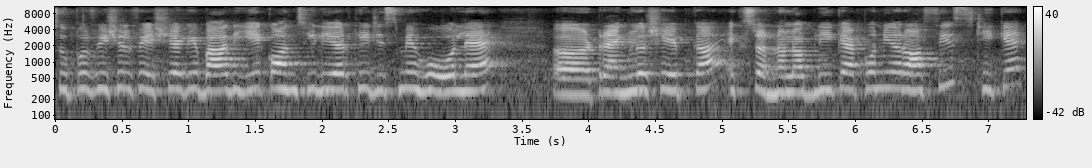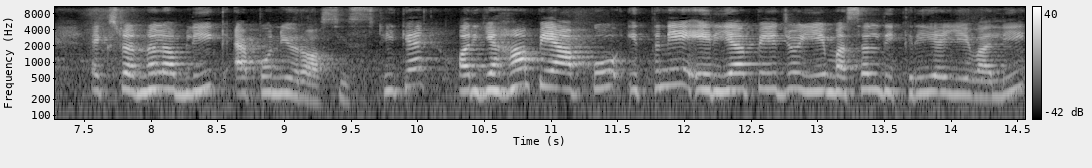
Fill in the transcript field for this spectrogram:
superficial fascia के बाद ये कौन सी लेयर थी जिसमें होल है? ट्रैंगुलर शेप का एक्सटर्नल ऑब्लिक एपोन्यूरोसिस ठीक है? एक्सटर्नल ऑब्लिक एपोन्यूरोसिस ठीक है? और यहाँ पे आपको इतने एरिया पे जो ये मसल दिख रही है, ये वाली,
